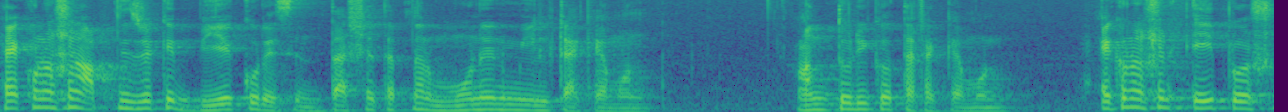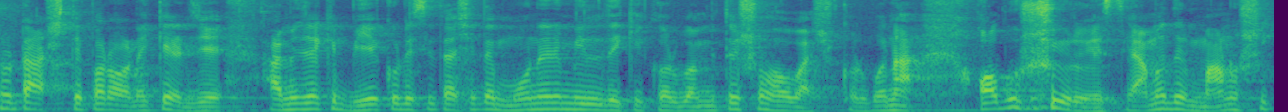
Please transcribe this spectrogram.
এখন আসুন, আপনি যাকে বিয়ে করেছেন, তার সাথে আপনার মনের মিলটা কেমন? আন্তরিকতাটা কেমন? এখন আসুন, এই প্রশ্নটা আসতে পারে অনেকের যে, আমি যাকে বিয়ে করেছি, তার সাথে মনের মিল কী করব? আমি তো সহবাস করব। না, অবশ্যই রয়েছে। আমাদের মানসিক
